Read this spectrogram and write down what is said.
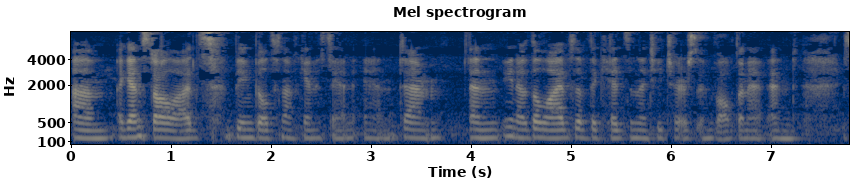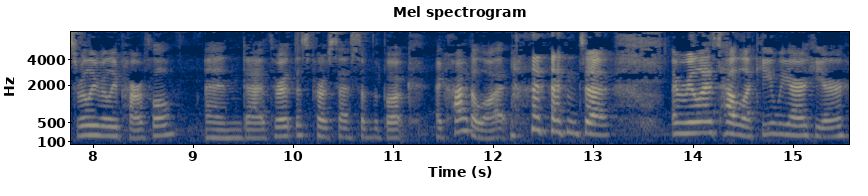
um, against all odds being built in Afghanistan and, um, and, you know, the lives of the kids and the teachers involved in it. And it's really, really powerful. And uh, throughout this process of the book, I cried a lot and uh, I realized how lucky we are here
